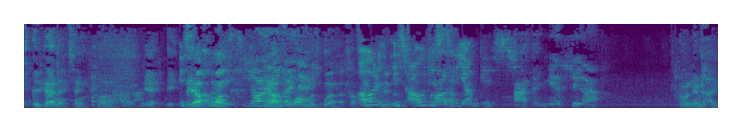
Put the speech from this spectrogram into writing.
don't. Who's going next then? Tyler? Tyler. Yeah, it, the other one, the Tyler. other one was worse. I think 'cause Old, it was. it's oldest to youngest. Alright, then, yeah, let's do that. Go on then. No.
